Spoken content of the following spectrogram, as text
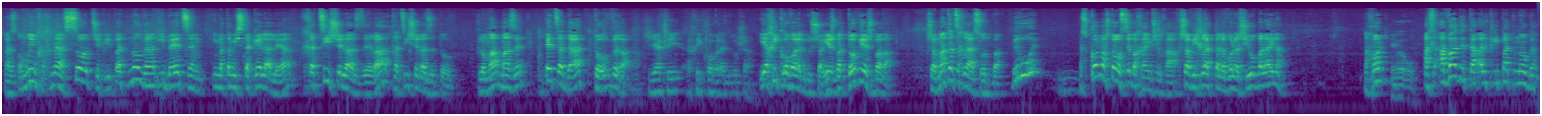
אז אומרים חכמי הסוד שקליפת נוגה היא בעצם, אם אתה מסתכל עליה, חצי שלה זה רע, חצי שלה זה טוב. כלומר, מה זה? עץ הדעת, טוב ורע. שהיא הכי, הכי קרובה לקדושה. היא הכי קרובה לקדושה, יש בה טוב ויש בה רע. עכשיו, מה אתה צריך לעשות בה? בירורים. אז כל מה שאתה עושה בחיים שלך, עכשיו החלטת לבוא לשיעור בלילה, נכון? ברור. אז עבדת על קליפת נוגה.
